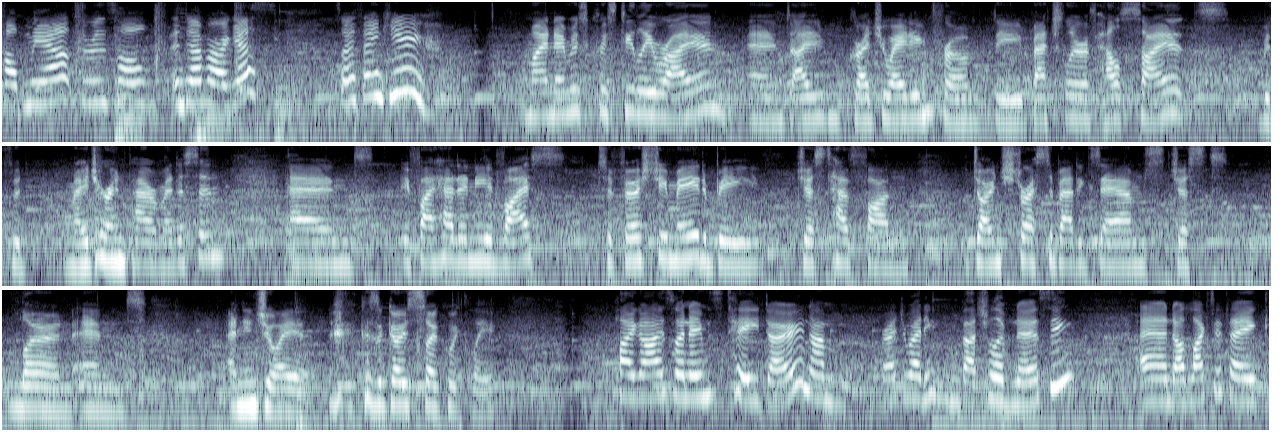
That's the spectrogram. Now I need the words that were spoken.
helping me out through this whole endeavour, I guess. So thank you. My name is Christy Lee Ryan and I'm graduating from the Bachelor of Health Science with a major in paramedicine. And if I had any advice to first year me, to be just have fun. Don't stress about exams, just learn and and enjoy it because it goes so quickly. Hi guys, my name is T Doe and I'm graduating from Bachelor of Nursing and I'd like to thank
